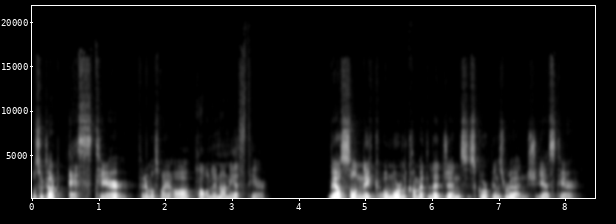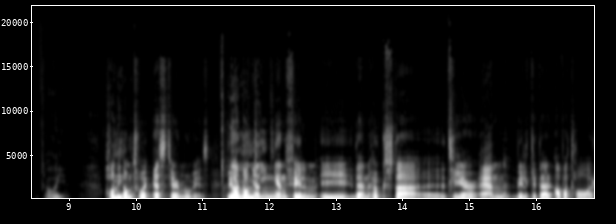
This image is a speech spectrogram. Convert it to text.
Och såklart S-tier, för det måste man ju ha. har ni någon i S-tier? Vi har Sonic och Mortal Kombat Legends Scorpions Revenge i S-tier. Oj. Har ni, De två är S-tier movies. Vi Hur har dock många- ingen film i den högsta eh, tier än, vilket är Avatar.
